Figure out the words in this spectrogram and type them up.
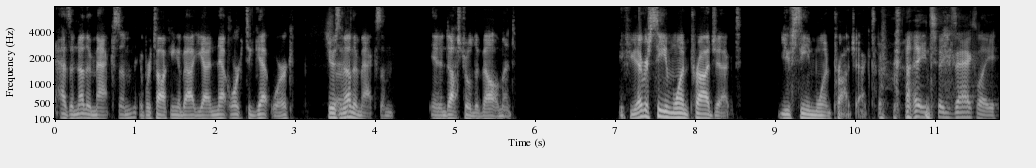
has another maxim. If we're talking about you got network to get work, here's sure. another maxim in industrial development. If you've ever seen one project, you've seen one project. right, exactly.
